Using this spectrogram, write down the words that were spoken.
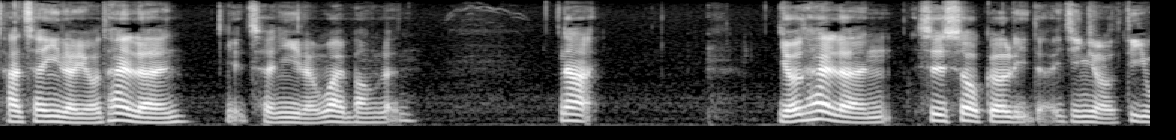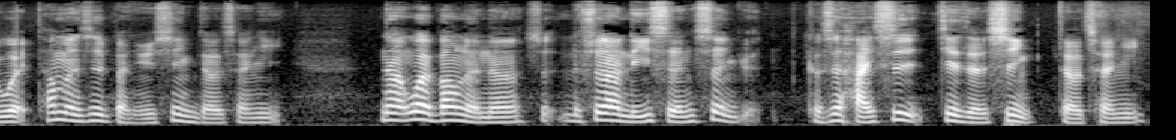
他称义了犹太人，也称义了外邦人。那犹太人是受割礼的，已经有地位，他们是本于信得称义。那外邦人呢，是虽然离神甚远，可是还是借着信得称义。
